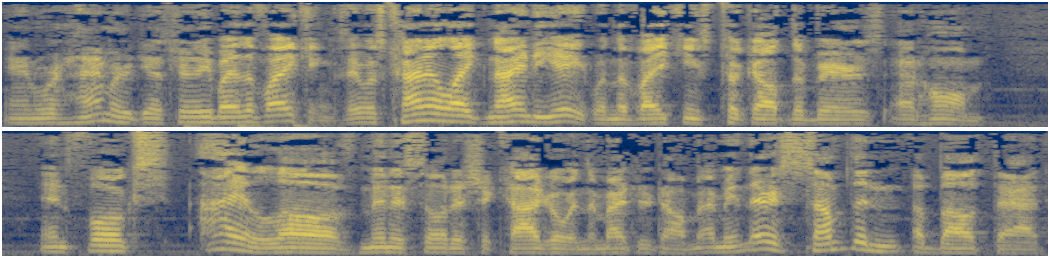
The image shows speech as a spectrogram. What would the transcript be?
and were hammered yesterday by the Vikings. It was kind of like '98 when the Vikings took out the Bears at home. And folks, I love Minnesota, Chicago, and the Metrodome. I mean, there's something about that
